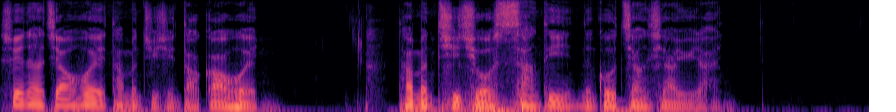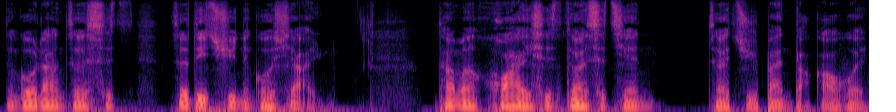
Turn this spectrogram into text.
所以那个教会，他们举行祷告会，他们祈求上帝能够降下雨来，能够让这是这地区能够下雨。他们花一些段时间在举办祷告会。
